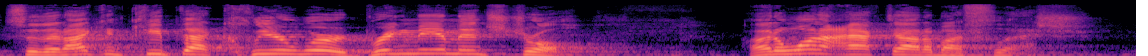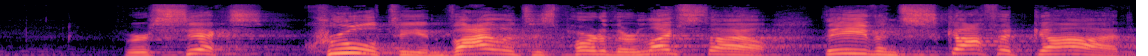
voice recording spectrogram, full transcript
so that I can keep that clear word. Bring me a minstrel. I don't want to act out of my flesh. Verse 6 cruelty and violence is part of their lifestyle. They even scoff at God.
